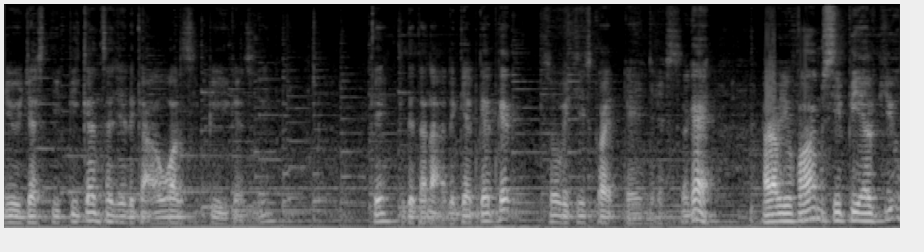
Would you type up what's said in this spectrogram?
you just TP kan saja dekat awal CP kat sini. Okey, kita tak nak ada gap gap gap. So which is quite dangerous. Okay. Harap you faham CPLQ.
